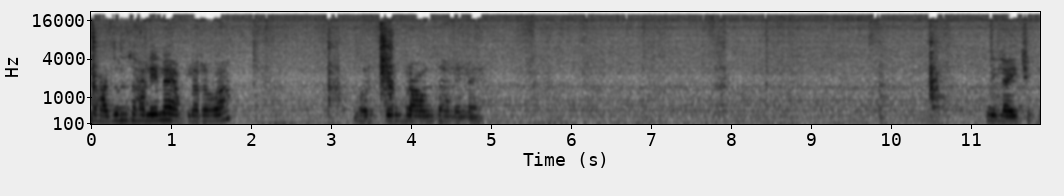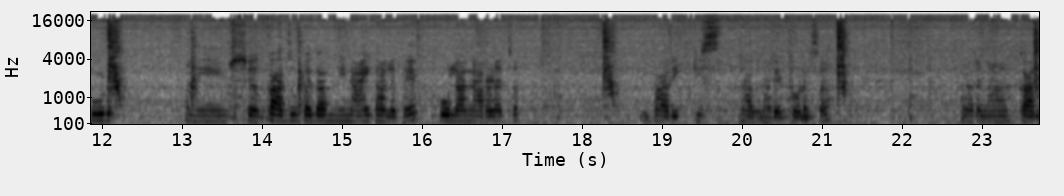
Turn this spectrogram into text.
भाजून झालेला आहे आपला रवा. भरपूर ब्राऊन झालेलं आहे. विलायची पूड आणि श काजू बदाम मी नाही घालत आहे ओला नारळाचं. बारीक किस घालणार आहे थोडंसं. कारण काल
